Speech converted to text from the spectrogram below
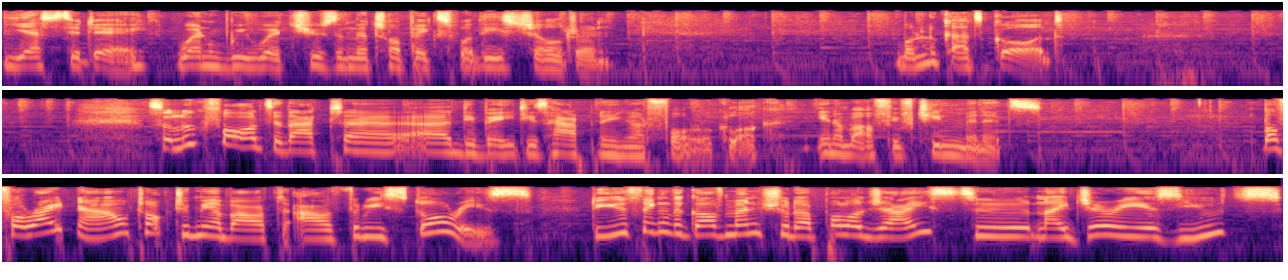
yesterday when we were choosing the topics for these children. But look at God. So look forward to that uh, uh, debate. is happening at 4 o'clock in about 15 minutes. But for right now, talk to me about our three stories. Do you think the government should apologize to Nigeria's youths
